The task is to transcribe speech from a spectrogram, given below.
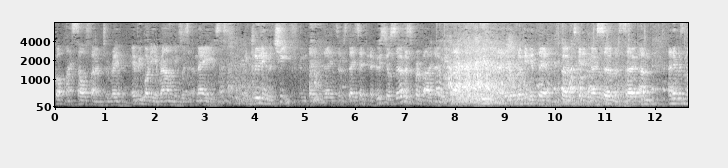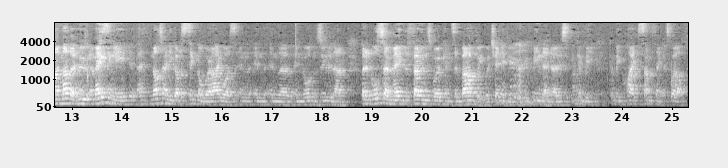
got my cell phone to ring. Everybody around me was amazed, including the chief, they, they, they said, you know, who's your service provider? We, they were looking at their phones getting no service. So, um, and it was my mother who, amazingly, had not only got a signal where I was in, in, in, the, in northern Zululand, but it also made the phones work in Zimbabwe, which any of you who've been there knows can be, can be quite something as well.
